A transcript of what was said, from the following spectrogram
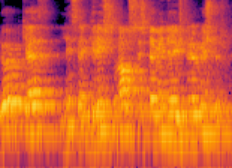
4 kez lise giriş sınav sistemi değiştirilmiştir.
